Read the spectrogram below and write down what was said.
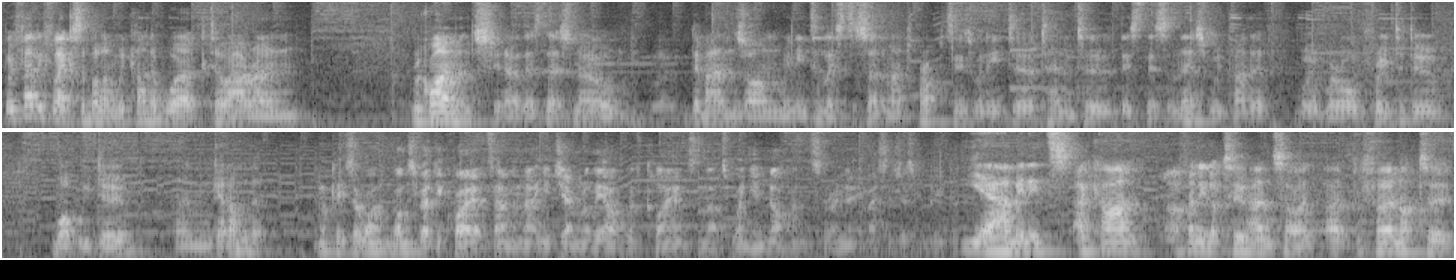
we're fairly flexible and we kind of work to our own requirements. You know, there's there's no demands on we need to list a certain amount of properties, we need to attend to this, this, and this. We kind of we're, we're all free to do what we do and get on with it. Okay, so on- once you've had your quiet time and that, you're generally out with clients, and that's when you're not answering any messages from people. Yeah, I mean, it's I can't. I've only got two hands, so I, I prefer not to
